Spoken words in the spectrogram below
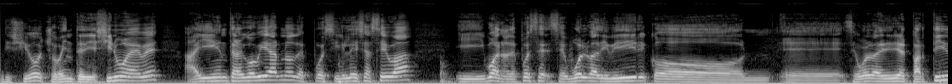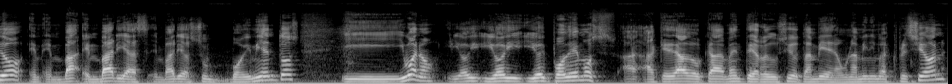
18, 20, 19, ahí entra el gobierno, después Iglesia se va y bueno, después se, vuelve a dividir con eh, se vuelve a dividir el partido en, en, varias, en varios submovimientos y, bueno, y hoy, y hoy, y hoy Podemos ha, quedado claramente reducido también a una mínima expresión,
